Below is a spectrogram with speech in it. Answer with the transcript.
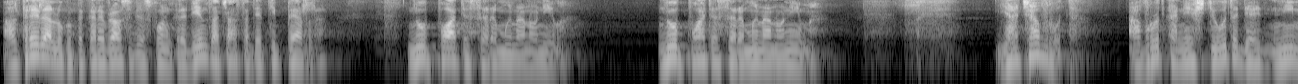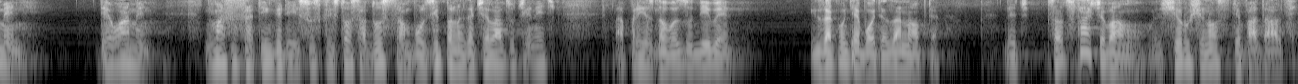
Al treilea lucru pe care vreau să vi spun, credința aceasta de tip perlă, nu poate să rămână anonimă. Nu poate să rămână anonimă. Ea ce a vrut? A vrut ca neștiută de nimeni, de oameni, numai să se atingă de Iisus Hristos, a dus, s-a îmbulzit pe lângă ceilalți ucenici, l-a prins, nu a văzut nimeni. Exact cum te-ai botezat noaptea. Deci, sau îți faci ceva, mă, și rușinos să te vadă alții.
